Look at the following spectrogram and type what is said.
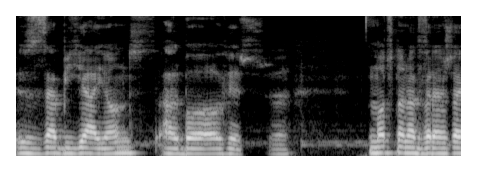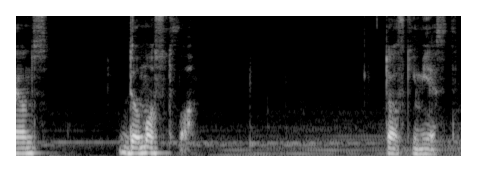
zabijając albo wiesz, mocno nadwyrężając domostwo. To w kim jest.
